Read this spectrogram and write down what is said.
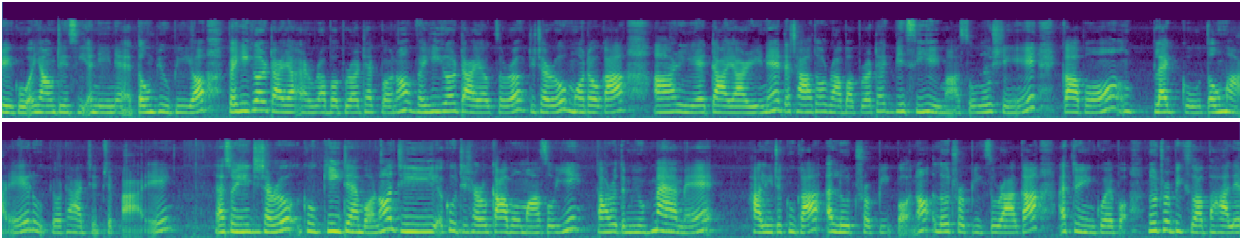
တွေကိုအယောင်တင်စီအနေနဲ့အသုံးပြုပြီးတော့ vehicle tire and rubber product ပေါ့နော် vehicle tire ဆိုတော့ဒီချာတို့ model ကအားတွေရဲ့ tire တွေနဲ့တခြားသော rubber product ပစ္စည်းတွေမှာဆိုလို့ရှိရင် carbon black ကိုသုံးပါတယ်လို့ပြောထားခြင်းဖြစ်ပါတယ်ဒါဆိုရင်ဒီချာတို့အခု key term ပေါ့နော်ဒီအခုဒီချာတို့ကာဗွန်မှာဆိုရင်ဒါတို့တမျိုးမှတ်ရမယ် ဟာလီတစ်ခုက allotropy ပေါ့နော် allotropy ဆိုတာကအသွင်ကွဲပေါ့ allotropy ဆိုတာဘာလဲ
